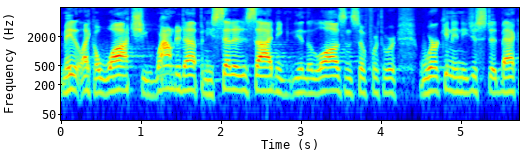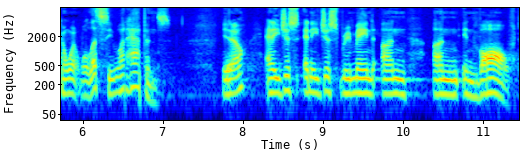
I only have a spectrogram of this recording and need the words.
made it like a watch. He wound it up and he set it aside, and, he, and the laws and so forth were working, and he just stood back and went, Well, let's see what happens. You know? And he just, and he just remained un, uninvolved.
